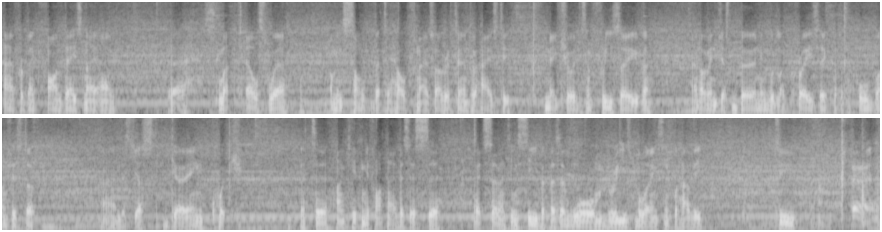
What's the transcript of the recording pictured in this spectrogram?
power for about five days now. I've uh, slept elsewhere. I'm in somewhat better health now, so I've returned to the house to make sure it doesn't freeze over. And I've been just burning wood like crazy. Cut up a whole bunch of stuff, and it's just going quick. But uh, I'm keeping it right now. This is about 17 C, but there's a warm breeze blowing since we have the two uh,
